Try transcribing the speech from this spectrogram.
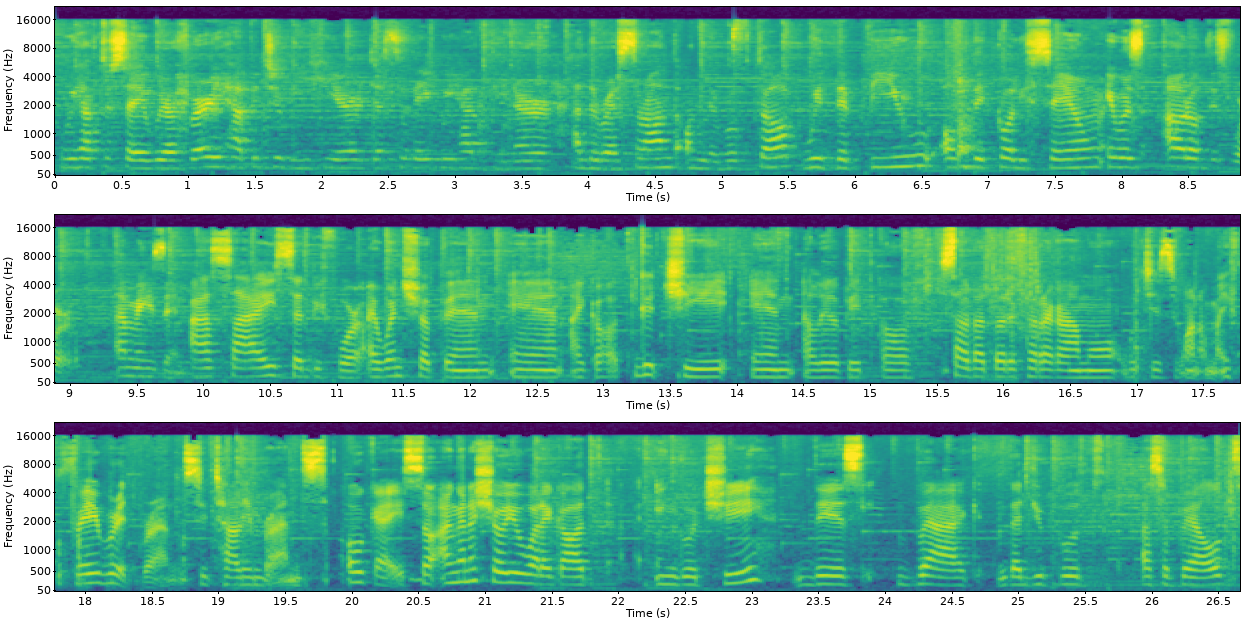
We have to say we are very happy to be here. Yesterday we had dinner at the restaurant on the rooftop with the view of the Coliseum. It was out of this world. Amazing. As I said before, I went shopping and I got Gucci and a little bit of Salvatore Ferragamo, which is one of my favorite brands, Italian brands. Okay, so I'm gonna show you what I got in Gucci. This bag that you put as a belt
